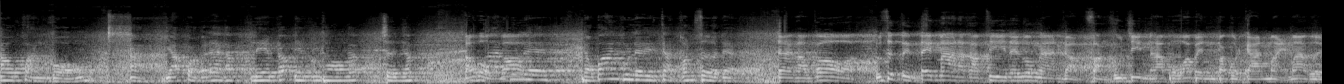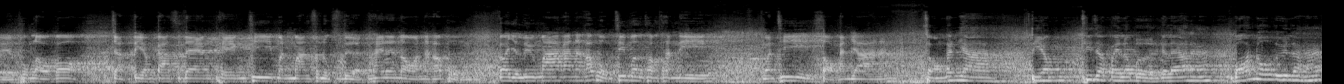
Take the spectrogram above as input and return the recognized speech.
เอาฝั่งของอะยับก่อนก็ได้ครับ เนมครับ เนมเมืองทองครับ เชิญครับครับผมแถวบ้านก็คุณเลยแถวบ้านคุณเลยจัดคอนเสิร์ตเนี่ย ใช่ค รับก็รู้สึกตื่นเต้นมากนะครับที่ได้ร่วมงานกับฝั่งคู่จิ้นนะครับ เพราะว่าเป็นปรากฏการณ์ใหม่มากเลย พวกเราก็จัดเตรียมการแสดงเพลงที่มันๆสนุกเดือดให้แน่นอนนะครับ ผมก็อย่าลืมมากันนะครับ ผมที่เมืองทองธานีวันที่ 2 กันยานะสองกันยาเตรียมที่จะไประเบิดกันแล้วนะบอสโนอื่นล่ะฮะ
